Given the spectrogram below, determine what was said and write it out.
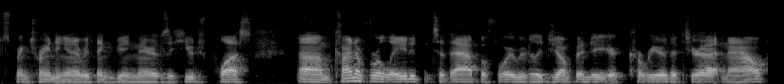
spring training and everything being there is a huge plus. Um, kind of related to that, before we really jump into your career that you're at now,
